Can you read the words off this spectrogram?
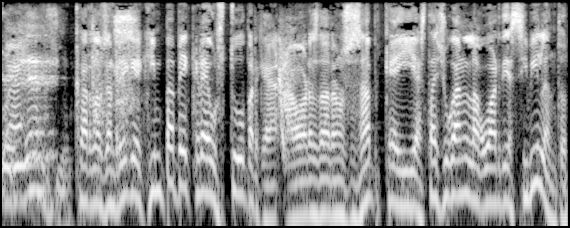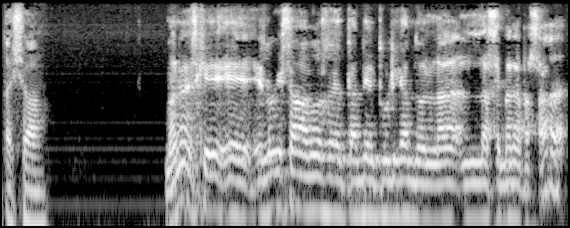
evidència. Carlos Enrique, quin paper creus tu, perquè a hores d'ara no se sap, que hi està jugant la Guàrdia Civil en tot això? Bueno, es que eh, es lo que estábamos eh, también publicando la, la semana pasada.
